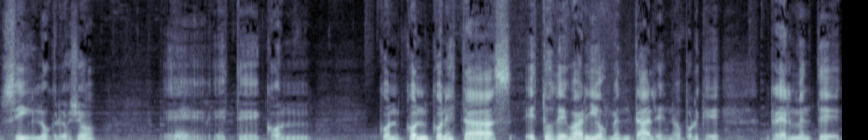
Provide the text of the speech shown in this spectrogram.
siglo, creo yo, eh, este, con, con, estas, estos desvaríos mentales, ¿no? Porque realmente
